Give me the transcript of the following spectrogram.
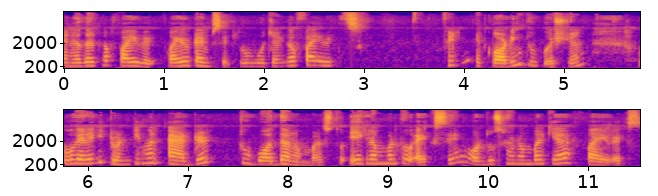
अनदर का फाइव फाइव टाइम्स है तो हो जाएगा फाइव एक्स फिर अकॉर्डिंग टू क्वेश्चन वो कह रहे हैं कि twenty one added to both the numbers तो एक नंबर तो एक्स है और दूसरा नंबर क्या है? फाइव एक्स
